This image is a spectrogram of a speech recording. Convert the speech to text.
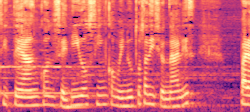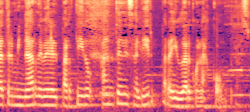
si te han concedido cinco minutos adicionales para terminar de ver el partido antes de salir para ayudar con las compras.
